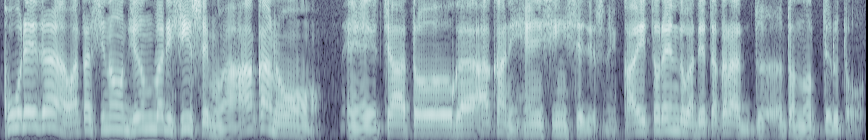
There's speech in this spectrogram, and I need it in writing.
これが私の順張りシステムは赤のえー、チャートが赤に変身してですね、買いトレンドが出たからずっと乗ってると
